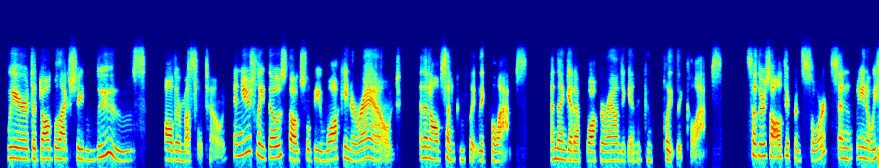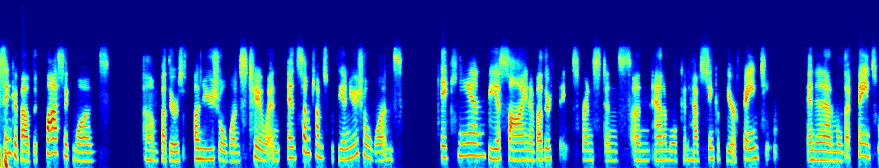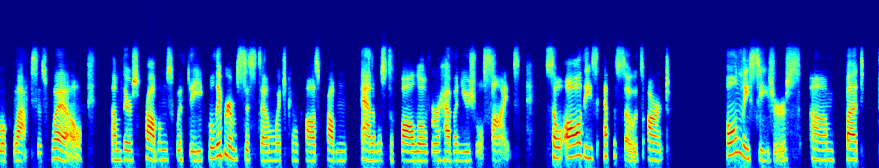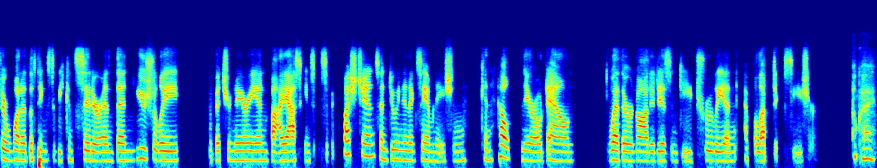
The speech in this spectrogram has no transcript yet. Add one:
where the dog will actually lose all their muscle tone. And usually those dogs will be walking around and then all of a sudden completely collapse and then get up, walk around again and completely collapse. So there's all different sorts. And, you know, we think about the classic ones, um, but there's unusual ones too. And, and sometimes with the unusual ones, it can be a sign of other things. For instance, an animal can have syncope or fainting, and an animal that faints will collapse as well. Um, there's problems with the equilibrium system, which can cause problem animals to fall over, have unusual signs. So all these episodes aren't only seizures, um, but they're one of the things that we consider. And then usually the veterinarian, by asking specific questions and doing an examination, can help narrow down whether or not it is indeed truly an epileptic seizure. Okay.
